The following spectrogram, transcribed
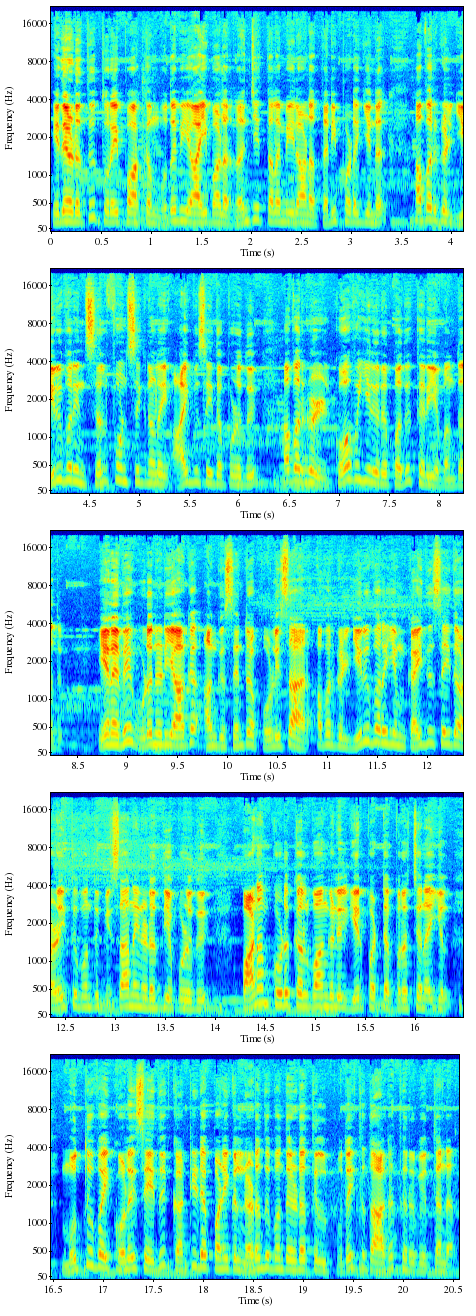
இதையடுத்து துறைப்பாக்கம் உதவி ஆய்வாளர் ரஞ்சித் தலைமையிலான தனிப்படையினர் அவர்கள் இருவரின் செல்போன் சிக்னலை ஆய்வு செய்த பொழுது அவர்கள் கோவையில் இருப்பது தெரிய வந்தது எனவே உடனடியாக அங்கு சென்ற போலீசார் அவர்கள் இருவரையும் கைது செய்து அழைத்து வந்து விசாரணை நடத்திய பொழுது பணம் கொடுக்கல் வாங்கலில் ஏற்பட்ட பிரச்சனையில் முத்துவை கொலை செய்து கட்டிடப் பணிகள் நடந்து வந்த இடத்தில் புதைத்ததாக தெரிவித்தனர்.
